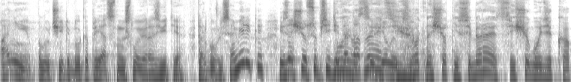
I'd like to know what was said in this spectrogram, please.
они получили благоприятные условия развития торговли с Америкой, и за счет субсидий и дотаций знаете, делают всё. вот насчет не собирается. Еще годика,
